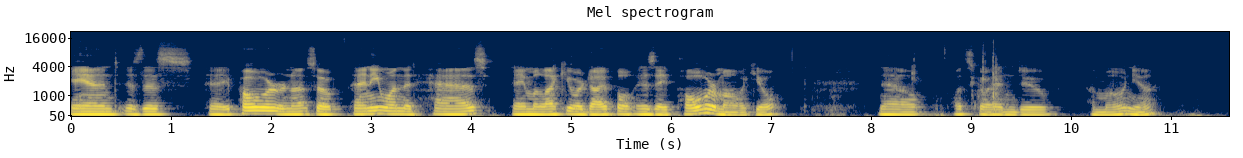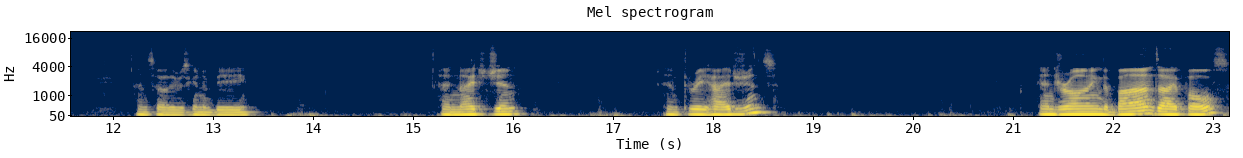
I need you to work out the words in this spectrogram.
and is this a polar or not? So anyone that has a molecular dipole is a polar molecule. Now, let's go ahead and do ammonia. And so there's going to be a nitrogen and three hydrogens. And drawing the bond dipoles,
